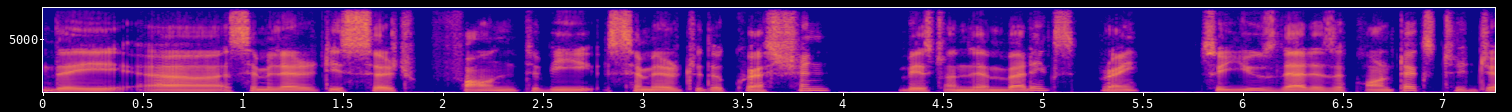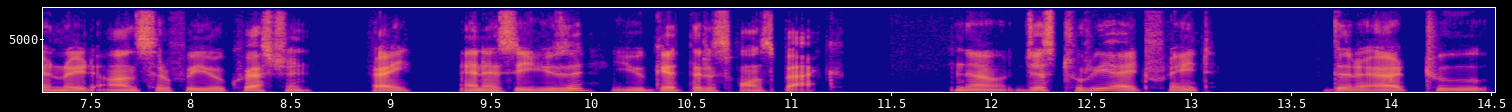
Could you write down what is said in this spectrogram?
the uh, similarity search found to be similar to the question based on the embeddings, right? So use that as a context to generate answer for your question, right? And as you use it, you get the response back. Now, just to reiterate, there are two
